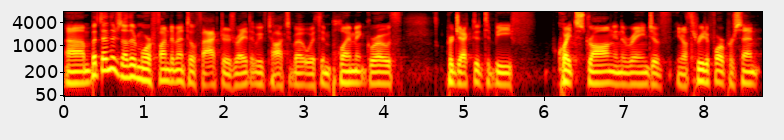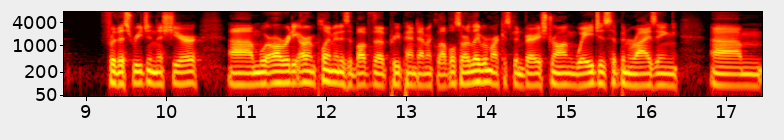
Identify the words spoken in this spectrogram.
Um, but then there's other more fundamental factors, right, that we've talked about with employment growth projected to be quite strong in the range of you know three to four percent for this region this year. Um, we're already our employment is above the pre-pandemic level, so our labor market's been very strong. Wages have been rising um,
